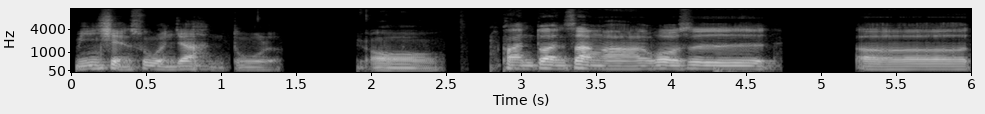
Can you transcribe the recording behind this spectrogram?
明显输人家很多了，哦，判断上啊，或者是呃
